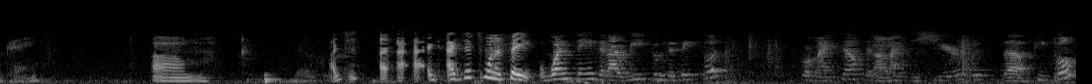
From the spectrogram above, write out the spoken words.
Okay. Um, I just I, I, I just want to say one thing that I read from the big book for myself that I like to share with the people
